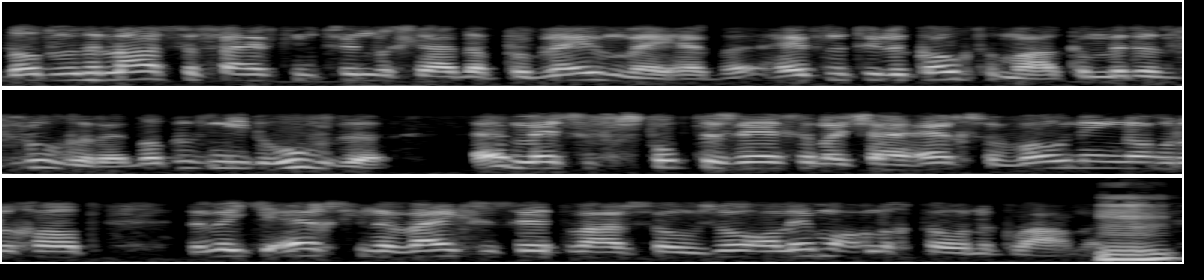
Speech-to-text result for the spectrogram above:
Dat we de laatste 15, 20 jaar daar problemen mee hebben, heeft natuurlijk ook te maken met het vroegere, dat het niet hoefde. Mensen verstopten zich en als jij ergens een woning nodig had, dan werd je ergens in een wijk gezet waar sowieso alleen maar allochtonen kwamen. Mm.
